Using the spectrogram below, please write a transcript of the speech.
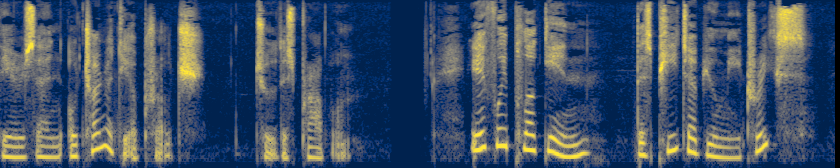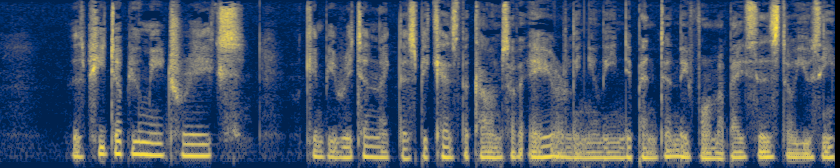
there's an alternative approach to this problem. If we plug in this PW matrix, this PW matrix can be written like this because the columns of A are linearly independent. They form a basis. So using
